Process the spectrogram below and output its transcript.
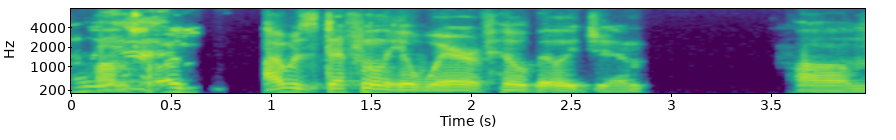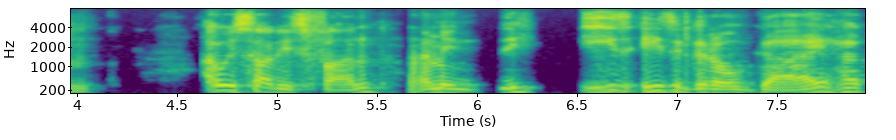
Oh, um, so I was, I was, definitely aware of Hillbilly Jim. Um, I always thought he's fun. I mean, he, he's he's a good old guy. How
